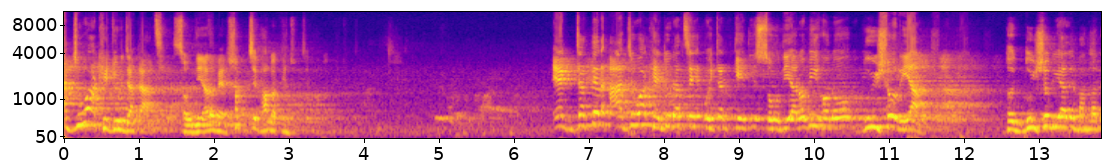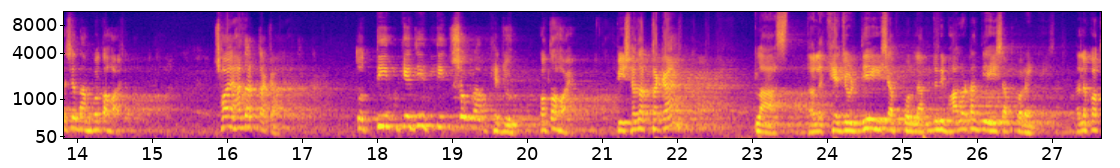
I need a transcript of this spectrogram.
আজওয়া খেজুর যেটা আছে, সৌদি আরবের সবচেয়ে ভালো খেজুর। এক জাতের আজওয়া খেজুর আছে, ওইটার কেজি সৌদি আরবই হলো দুইশো রিয়াল। তো দুইশো রিয়ালে বাংলাদেশে দাম কত হয়? ছয় হাজার টাকা। তো তিন কেজি তিনশো গ্রাম খেজুর কত হয়? বিশ হাজার টাকা। প্লাস তাহলে খেজুর দিয়ে হিসাব করলে, আপনি যদি ভালোটা দিয়ে হিসাব করেন, তাহলে কত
